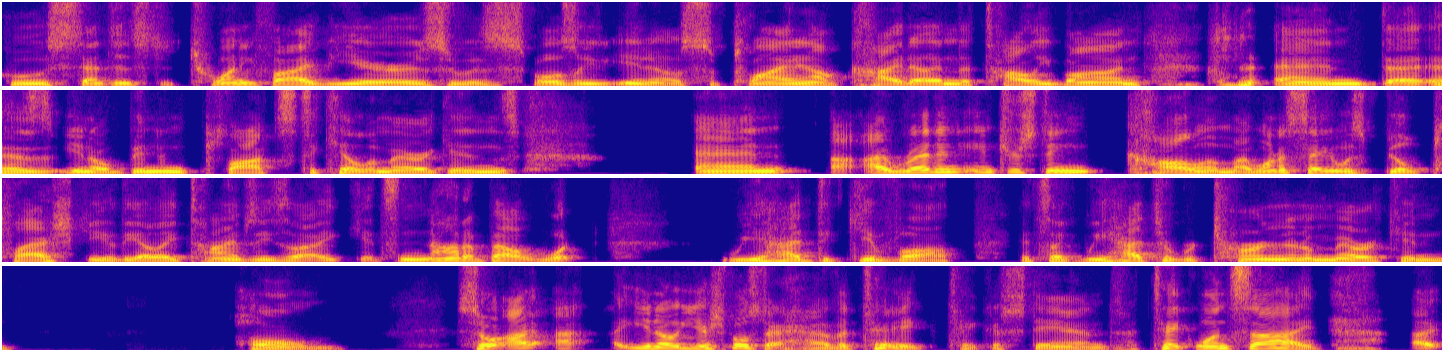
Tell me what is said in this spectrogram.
who's sentenced to 25 years, who is supposedly, you know, supplying Al Qaeda and the Taliban, and uh, has, you know, been in plots to kill Americans. And I read an interesting column. I want to say it was Bill Plaschke of the LA Times. He's like, it's not about what we had to give up. It's like we had to return an American home so I, I, you know, you're supposed to have a take, take a stand, take one side. I,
